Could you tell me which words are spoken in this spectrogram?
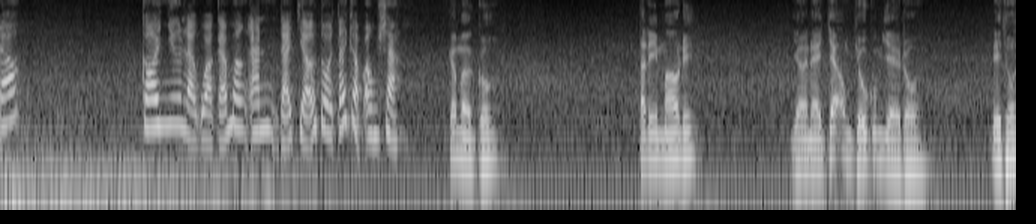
đó. Coi như là quà cảm ơn anh đã chở tôi tới gặp ông sạc. Cảm ơn cô Ta đi mau đi Giờ này chắc ông chủ cũng về rồi Đi thôi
